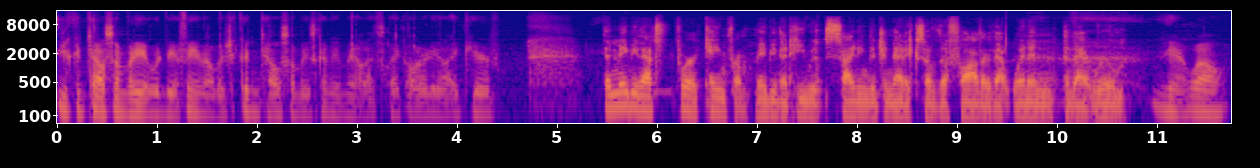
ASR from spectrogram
you could tell somebody it would be a female, but you couldn't tell somebody it's going to be a male. That's like already like you're. then maybe that's where it came from maybe that he was citing the genetics of the father that went into that room Yeah, well,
